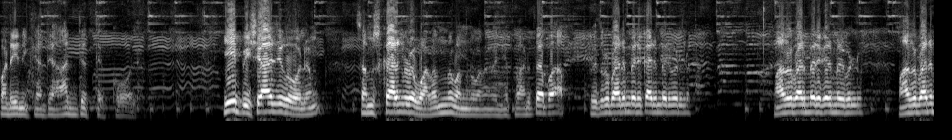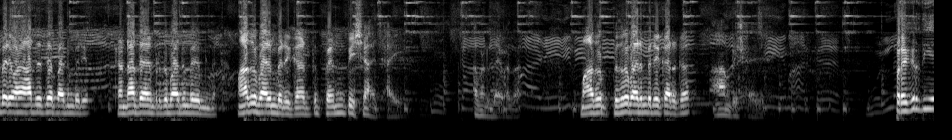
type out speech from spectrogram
പടയണിക്കകത്തെ ആദ്യത്തെ കോലം. ഈ പിശാജ് കോലം സംസ്കാരങ്ങൾ വളർന്നു വന്നു വന്നു കഴിഞ്ഞപ്പോൾ അടുത്ത പിതൃപാരമ്പര്യക്കാരും വരുമല്ലോ. മാതൃപാരമ്പര്യക്കാരും വരുമല്ലോ മാതൃപാരമ്പര്യമാണ് ആദ്യത്തെ പാരമ്പര്യം രണ്ടാമത്തെ പിതൃപാരമ്പര്യമില്ല മാതൃപാരമ്പര്യക്കാർക്ക് പെൺപിശാചായി അവരുടെ ദേവത. മാതൃ പിതൃപാരമ്പര്യക്കാർക്ക് പിശാചായി പ്രകൃതിയെ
